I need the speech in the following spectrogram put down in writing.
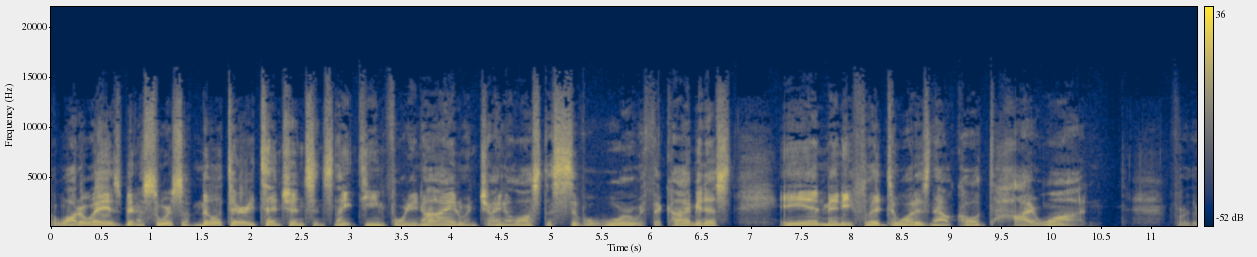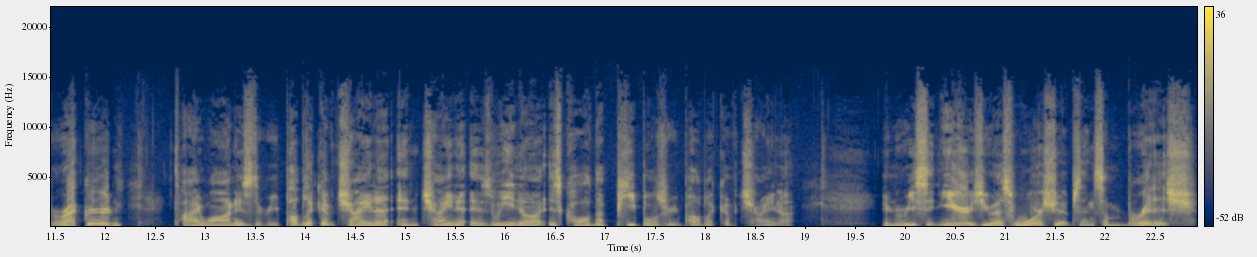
The waterway has been a source of military tension since 1949 when China lost the civil war with the communists and many fled to what is now called Taiwan. For the record, Taiwan is the Republic of China, and China as we know it is called the People's Republic of China. In recent years, U.S. warships and some British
